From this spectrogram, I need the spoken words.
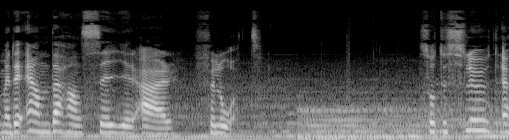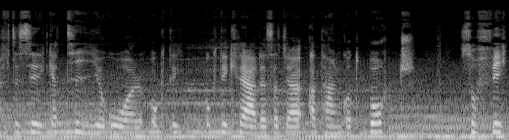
Men det enda han säger är förlåt. Så till slut efter cirka tio år och det, och det krävdes att, jag, att han gått bort så fick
